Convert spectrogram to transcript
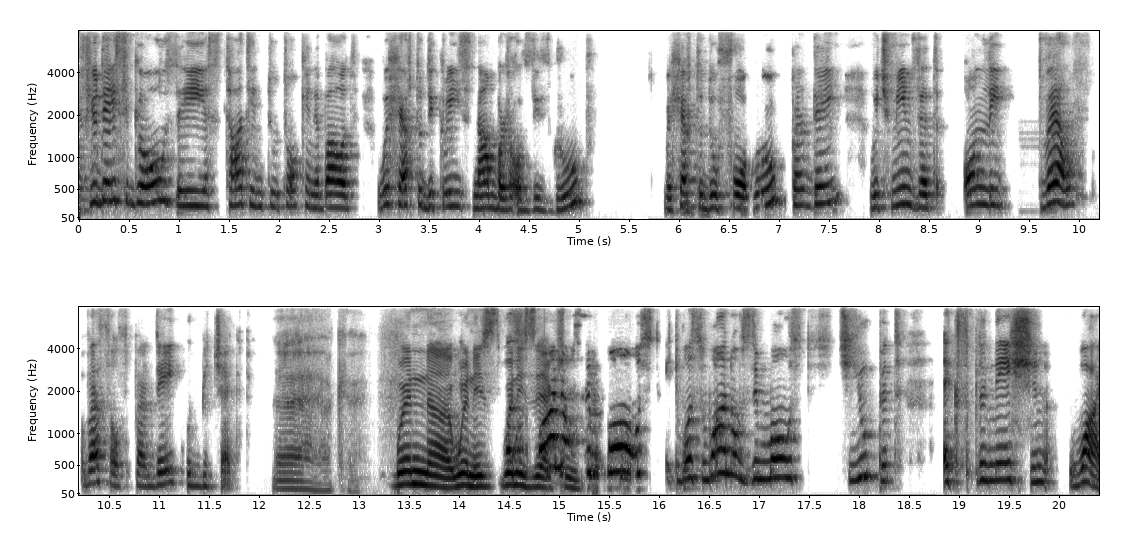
a few days ago, they started to talking about we have to decrease number of this group. We have to do four group per day, which means that only 12 vessels per day could be checked. Yeah, okay. When uh, when is when was is the one actual of the most it was one of the most stupid explanation why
